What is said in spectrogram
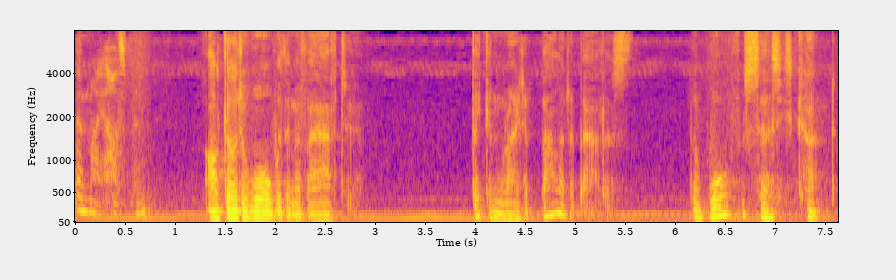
And my husband. I'll go to war with him if I have to. They can write a ballad about us. The war for Cersei's cunt.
